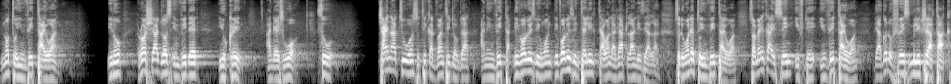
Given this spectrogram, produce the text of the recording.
not to invade Taiwan. You know, Russia just invaded Ukraine and there's war. So China too wants to take advantage of that and invade. They've always been want, they've always been telling Taiwan that that land is their land. So they wanted to invade Taiwan. So America is saying if they invade Taiwan, they are going to face military attack.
